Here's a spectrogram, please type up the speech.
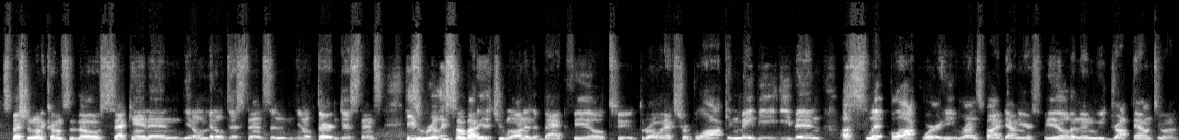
especially when it comes to those second and you know middle distance and you know third distance. He's really somebody that you want in the backfield to throw an extra block and maybe even a slit block where he runs five down years field and then we drop down to him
